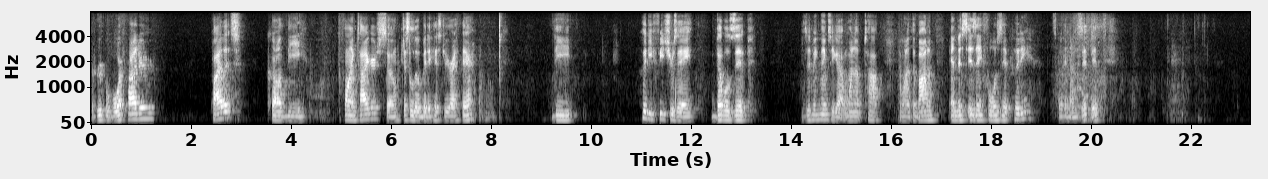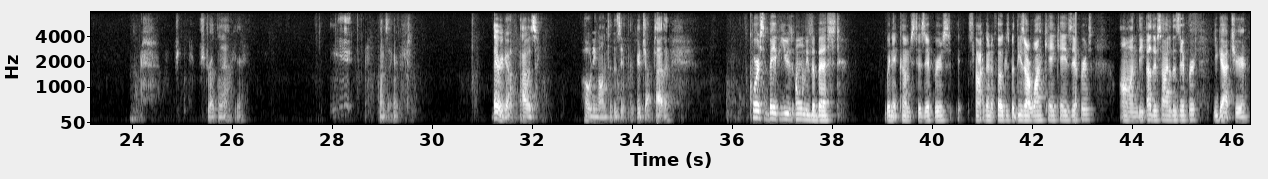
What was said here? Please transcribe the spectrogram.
a group of warfighter pilots called the Flying Tigers. So, just a little bit of history right there. The hoodie features a double zip zipping thing. So you got one up top and one at the bottom. And this is a full zip hoodie. Let's go ahead and unzip it. Struggling out here. One second. There we go. I was holding on to the zipper. Good job, Tyler. Of course, Bape use only the best when it comes to zippers. It's not going to focus, but these are YKK zippers. On the other side of the zipper, you got your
